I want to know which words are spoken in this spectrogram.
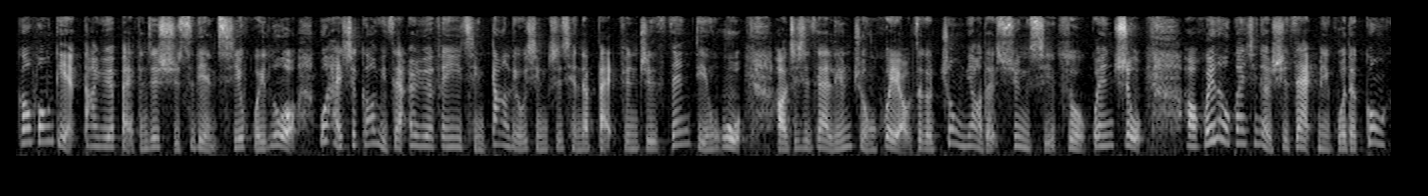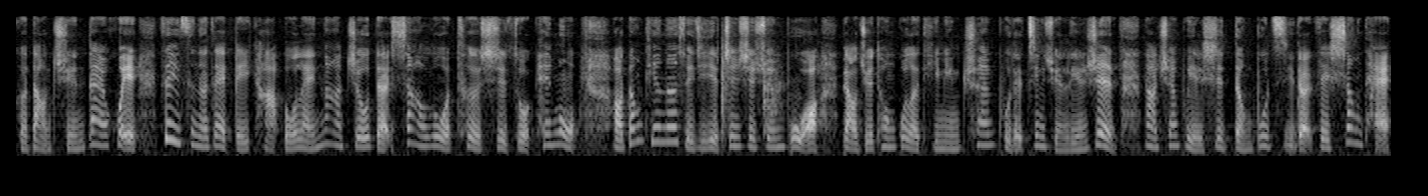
高峰点大约百分之十四点七回落，不过还是高于在二月份疫情大流行之前的百分之三点五。好，这是在联准会有这个重要的讯息做关注。好，回头关心的是在美国的共和党全代会，这一次呢，在北卡罗来纳州的夏洛特市做开幕。好，当天呢，随即也正式宣布哦，表决通过了提名。川普的竞选连任，那川普也是等不及的，在上台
